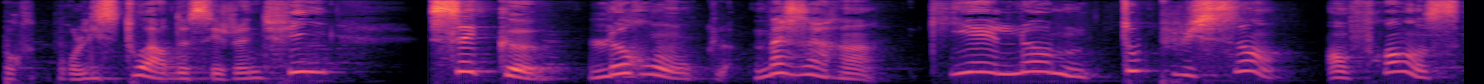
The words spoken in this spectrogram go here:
pour, pour l'histoire de ces jeunes filles, c'est que leur oncle Mazarin, qui est l'homme tout-puissant en France,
